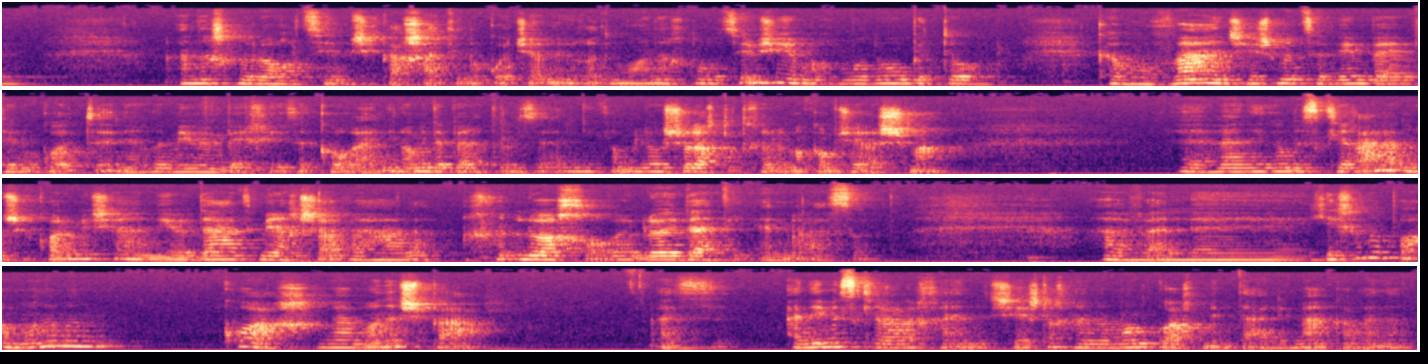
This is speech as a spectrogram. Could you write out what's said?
אנחנו לא רוצים שככה התינוקות שלנו ירדמו, אנחנו רוצים שהם ירדמו בטוב. כמובן שיש מצבים בהם תינוקות נרדמים עם בכי, זה קורה, אני לא מדברת על זה, אני גם לא שולחת אתכם למקום של אשמה. ואני גם מזכירה לנו שכל מי שאני יודעת מעכשיו והלאה, לא אחורה, לא ידעתי, אין מה לעשות. אבל uh, יש לנו פה המון המון כוח והמון השפעה. אז אני מזכירה לכם שיש לכם המון כוח מנטלי, מה הכוונה?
